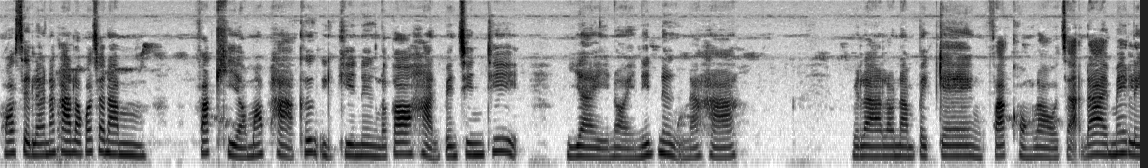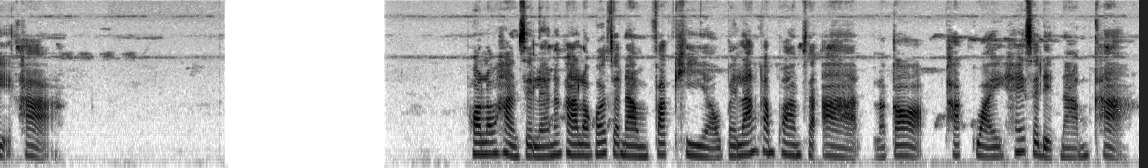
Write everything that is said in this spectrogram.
พอเสร็จแล้วนะคะเราก็จะนำฟักเขียวมาผ่าครึ่งอีกทีหนึ่งแล้วก็หั่นเป็นชิ้นที่ใหญ่หน่อยนิดหนึ่งนะคะ เวลาเรานำไปแกงฟักของเราจะได้ไม่เละค่ะ พอเราหั่นเสร็จแล้วนะคะ เราก็จะนำฟักเขียวไปล้างทำความสะอาด แล้วก็พักไว้ให้เสด็จน้ำค่ะ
